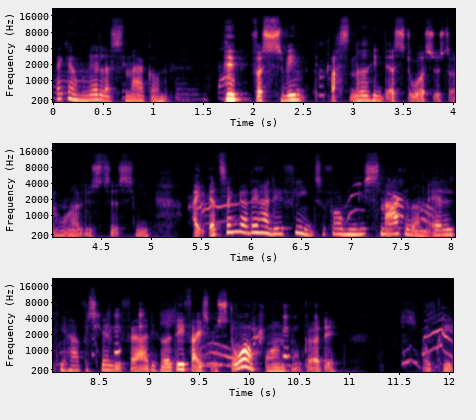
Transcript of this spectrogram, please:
Hvad kan hun ellers snakke om? Forsvind, og sådan noget, hende der store søster, hun har lyst til at sige. Ej, jeg tænker, at det her det er fint, så får hun lige snakket om alle de her forskellige færdigheder. Det er faktisk med storebroren, hun gør det. Okay,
